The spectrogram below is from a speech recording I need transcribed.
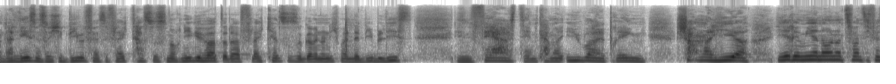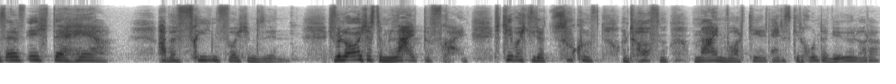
und dann lesen wir solche Bibelverse. Vielleicht hast du es noch nie gehört oder vielleicht kennst du es sogar, wenn du nicht mal in der Bibel liest. Diesen Vers, den kann man überall bringen. Schau mal hier, Jeremia 29, Vers 11. Ich, der Herr, habe Frieden für euch im Sinn. Ich will euch aus dem Leid befreien. Ich gebe euch wieder Zukunft und Hoffnung. Mein Wort gilt. Hey, das geht runter wie Öl, oder?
